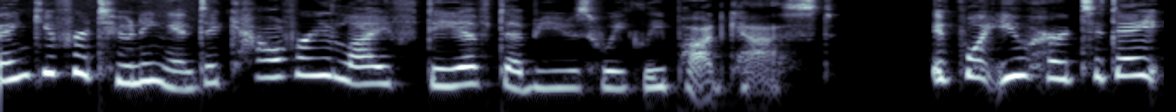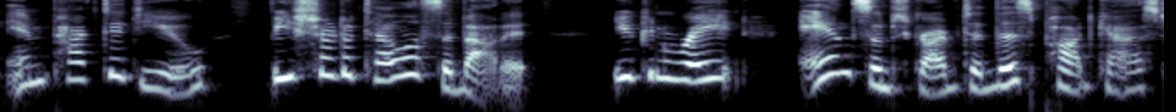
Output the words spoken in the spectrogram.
Thank you for tuning into Calvary Life DFW's weekly podcast. If what you heard today impacted you, be sure to tell us about it. You can rate and subscribe to this podcast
